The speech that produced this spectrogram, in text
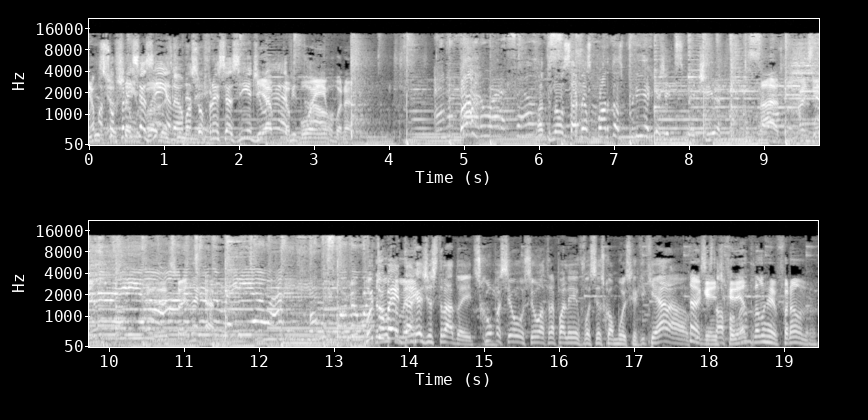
É uma Isso sofrênciazinha, né? de Uma sofrênciazinha de época leve boa, porra. Mas tu não sabe as portas frias que a gente se metia. Ah, imagina. É isso aí, né, cara? Muito Então, bem, tá também. registrado aí. Desculpa se eu, se eu atrapalhei vocês com a música. O que, que era? O que a gente queria falando? entrar no refrão, né?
